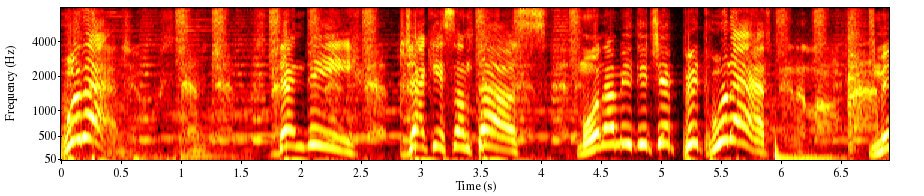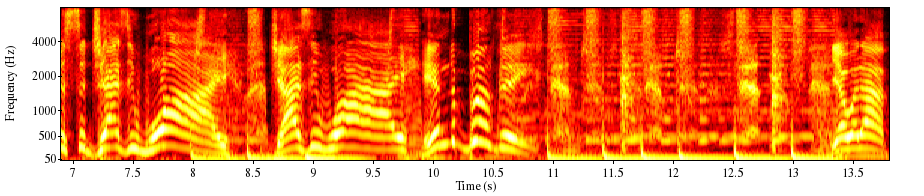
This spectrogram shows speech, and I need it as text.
What up? Dandy, Jackie Santos, mon ami DJ Pit, what up? Mr. Jazzy Y, Jazzy Y in the building. Yeah, what up?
